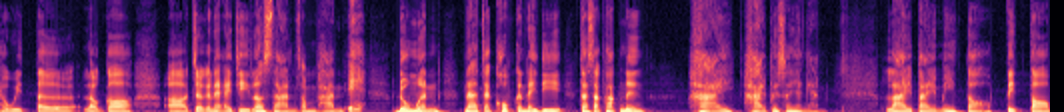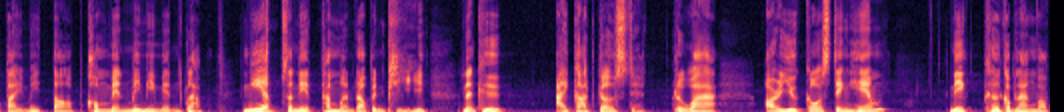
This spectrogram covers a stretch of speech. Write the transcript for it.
Twitter แล้วก็เอ่อเจอกันใน IG แล้วสารสัมพันธ์ เอ๊ะ ดูเหมือนน่าจะคบกันได้ดี แต่สักพักหนึ่งหายหายไปซะอย่างนั้น ไลน์ไปไม่ตอบ ติดต่อไปไม่ตอบ คอมเมนต์ไม่มีเม้นต์กลับ เงียบสนิททำเหมือนเราเป็นผี นั่นคือ I got ghosted หรือว่า are you ghosting him นี่เธอกำลังแบบ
